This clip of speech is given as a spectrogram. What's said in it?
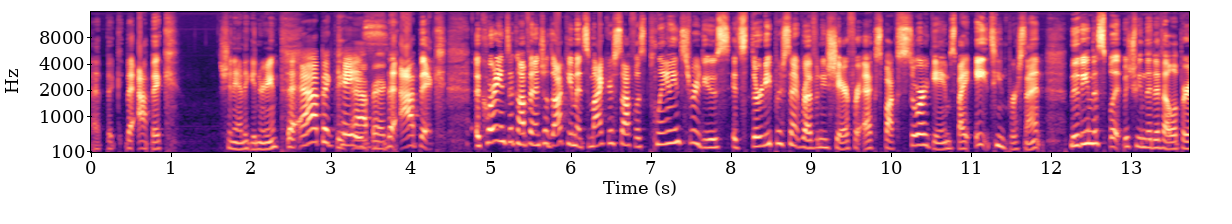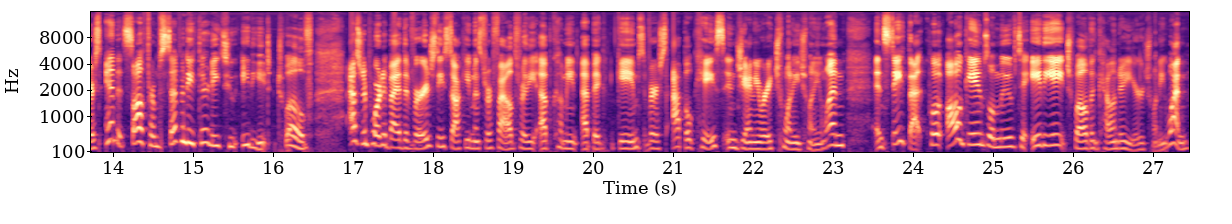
Epic the Epic shenaniganry. The Epic case. Epic. The Epic. According to confidential documents, Microsoft was planning to reduce its 30% revenue share for Xbox Store games by 18%, moving the split between the developers and itself from 70 30 to 88 12. As reported by The Verge, these documents were filed for the upcoming Epic Games vs. Apple case in January 2021 and state that, quote, all games will move to 88 12 in calendar year 21.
